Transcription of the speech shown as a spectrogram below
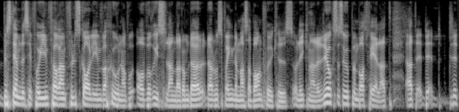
bestämde sig för att införa en fullskalig invasion av, av Ryssland där de, död, där de sprängde massa barnsjukhus och liknande. Det är också så uppenbart fel att, att det, det,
